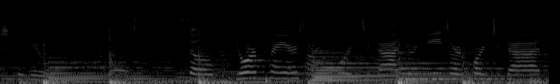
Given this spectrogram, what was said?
prayers for you. So your prayers are important to God. Your needs are important to God.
